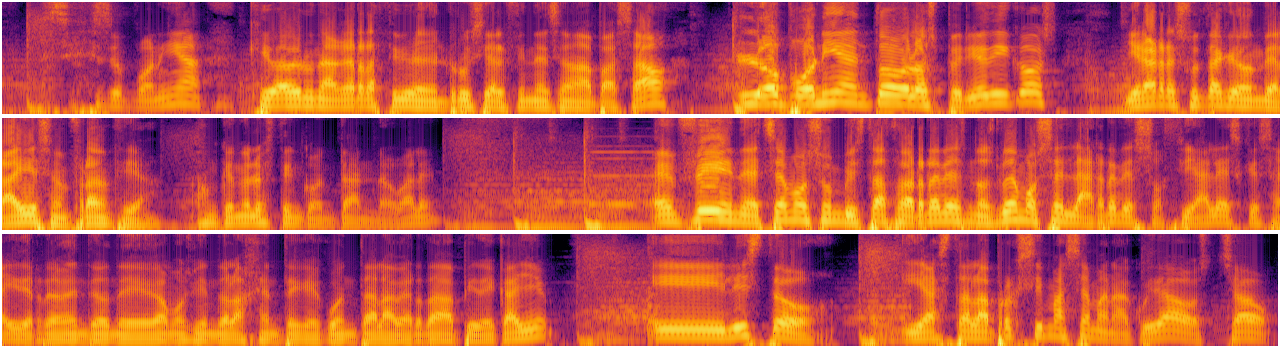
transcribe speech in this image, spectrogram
Se suponía que iba a haber una guerra civil en Rusia el fin de semana pasado. Lo ponía en todos los periódicos. Y ahora resulta que donde la hay es en Francia. Aunque no lo estén contando, ¿vale? En fin, echemos un vistazo a redes. Nos vemos en las redes sociales, que es ahí realmente donde vamos viendo la gente que cuenta la verdad a pie de calle. Y listo. Y hasta la próxima semana. Cuidaos. Chao.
